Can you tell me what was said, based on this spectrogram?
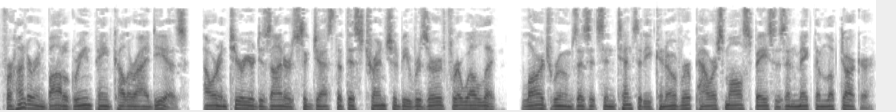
For hunter and bottle green paint color ideas, our interior designers suggest that this trend should be reserved for well-lit, large rooms as its intensity can overpower small spaces and make them look darker.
